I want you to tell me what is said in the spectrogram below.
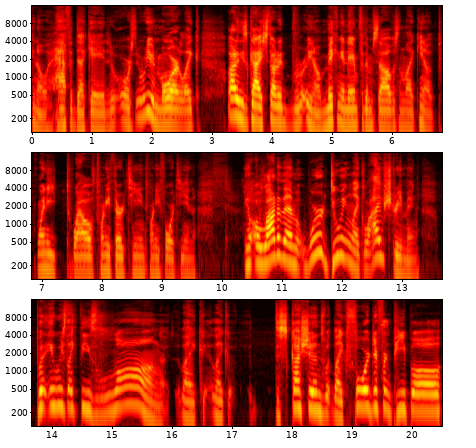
you know, half a decade or, or even more, like a lot of these guys started, you know, making a name for themselves in like, you know, 2012, 2013, 2014. You know, a lot of them were doing like live streaming, but it was like these long like like discussions with like four different people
